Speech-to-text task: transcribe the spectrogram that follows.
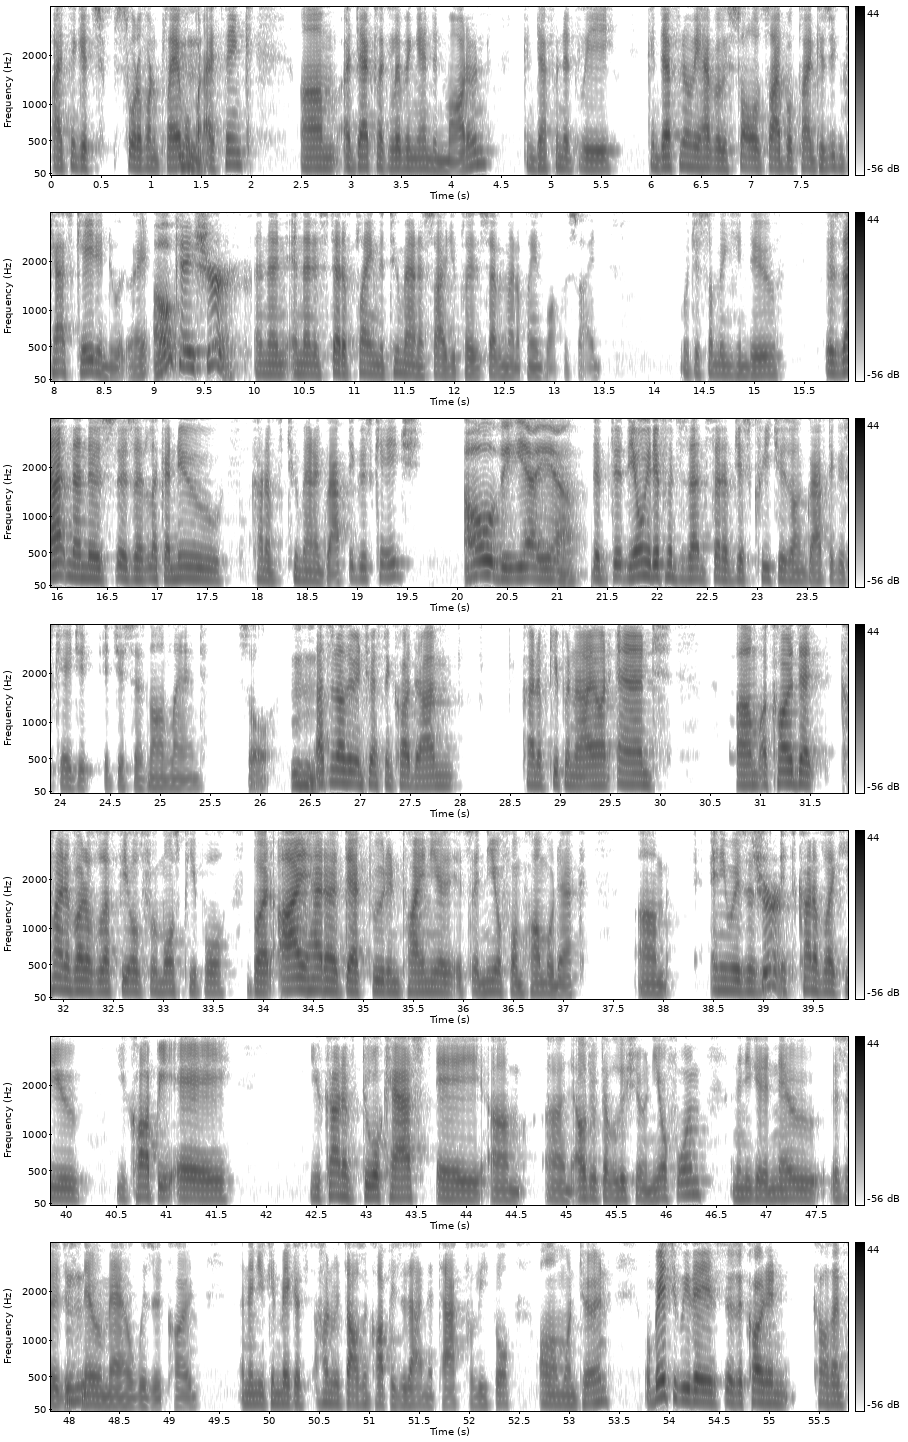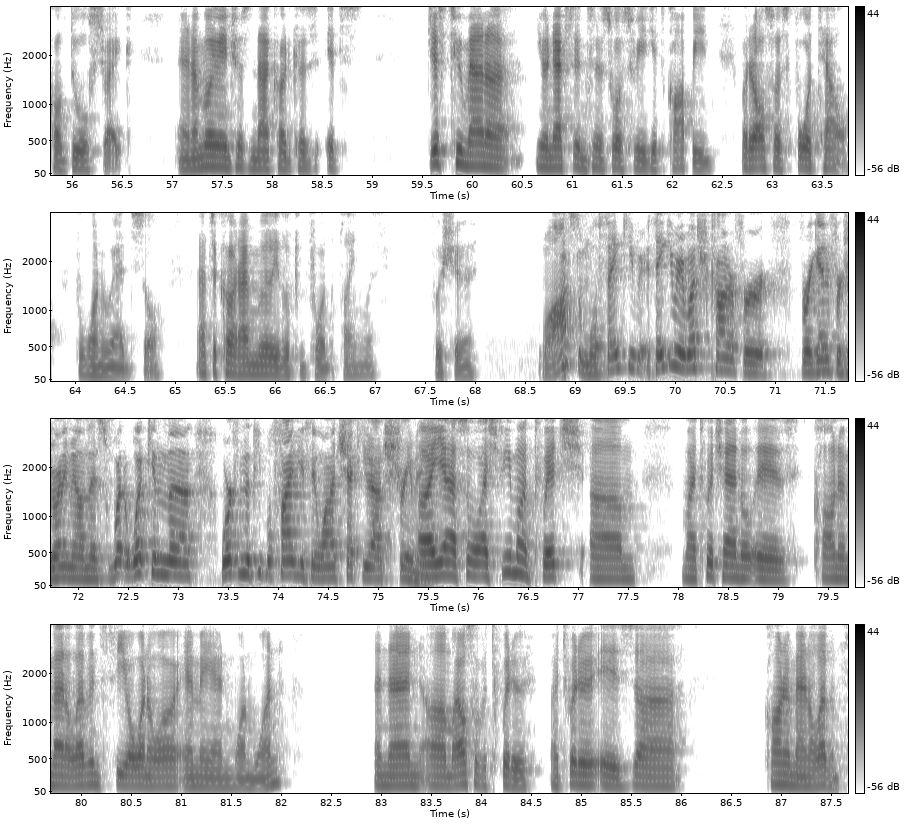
I think it's sort of unplayable, Mhm. but I think um, a deck like Living End in Modern can definitely can definitely have a solid sideboard plan because you can cascade into it, right? Okay, sure. And then and then instead of playing the two mana side, you play the seven mana Planeswalker side, which is something you can do. There's that, and then there's there's a like a new kind of two mana Grafdigger's Cage. Oh, the yeah, yeah. The, the the only difference is that instead of just creatures on Grafdigger's Cage, it, it just says non land. So Mhm. that's another interesting card that I'm kind of keeping an eye on, and um, a card that kind of out of left field for most people. But I had a deck brewed in Pioneer. It's a Neoform combo deck. Um, anyways, it's, Sure. it's kind of like you you copy a you kind of dual cast a um, an Eldritch Evolution or Neoform, and then you get a new there's a this Mhm. Neo Maho Wizard card, and then you can make a hundred thousand copies of that and attack for lethal all in one turn. Well, basically, there's there's a card in Kaldheim called Dual Strike, and I'm really interested in that card because it's just two mana. Your next instant sorcery gets copied, but it also has foretell for one red. So that's a card I'm really looking forward to playing with, for sure. Well, awesome. Well, thank you, thank you very much, Connor, for for again for joining me on this. What what can the where can the people find you if they want to check you out streaming? Uh, yeah, so I stream on Twitch. Um, my Twitch handle is ConnorMan11, C O N O R M A N 1 1. And then um, I also have a Twitter. My Twitter is uh, ConnorMan11,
